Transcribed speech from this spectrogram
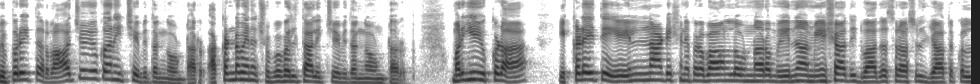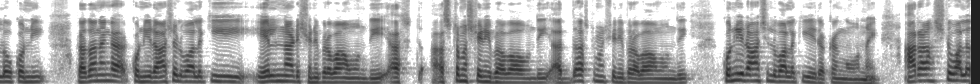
విపరీత రాజయోగాన్ని ఇచ్చే విధంగా ఉంటారు. అఖండమైన శుభ ఫలితాలు ఇచ్చే విధంగా ఉంటారు. మరియు ఇక్కడ ఎక్కడైతే ఏలినాటి శని ప్రభావంలో ఉన్నారో మేనా మేషాది ద్వాదశ రాశుల జాతకుల్లో కొన్ని ప్రధానంగా కొన్ని రాశులు వాళ్ళకి ఏలినాటి శని ప్రభావం ఉంది అష్ట అష్టమ శని ప్రభావం ఉంది అర్ధాష్టమ శని ప్రభావం ఉంది కొన్ని రాశులు వాళ్ళకి ఈ రకంగా ఉన్నాయి. ఆ రాశి వాళ్ళ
